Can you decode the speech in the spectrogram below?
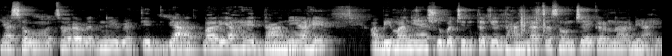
या संवत्सरामधली व्यक्ती व्यापारी आहे, दानी आहे, अभिमानी आहे, शुभचिंतक आहे, धान्याचा संचय करणारी आहे.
